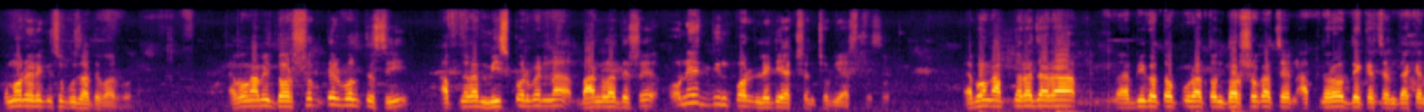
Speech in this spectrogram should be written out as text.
তো মনের কিছু বোঝাতে পারব না। এবং আমি দর্শকদের বলতেছি, আপনারা মিস করবেন না, বাংলাদেশে অনেক দিন পর লেডি অ্যাকশন ছবি আসতেছে। এবং আপনারা যারা বিগত পুরাতন দর্শক আছেন, আপনারাও দেখেছেন, দেখেন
